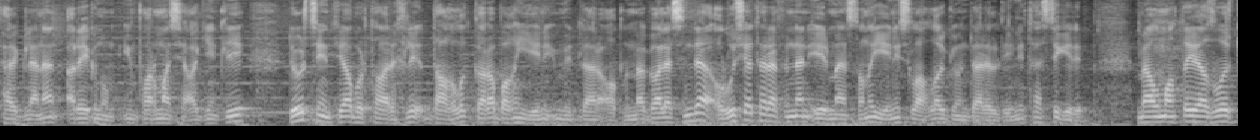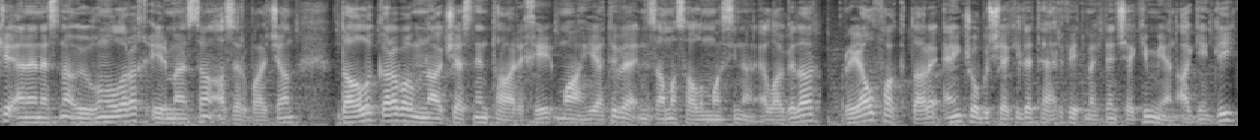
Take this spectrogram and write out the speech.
fərqlənən Regnum İnformasiya Agentliyi 4 sentyabr tarixli Dağlıq Qarabağın yeni ümidləri adlı məqaləsində Rusiya tərəfindən Ermənistana yeni silahlar göndərildiyini təsdiq edib. Məlumatda yazılır ki, ənənəsinə uyğun olaraq Ermənistan-Azərbaycan Dağlıq Qarabağ münaqişəsinin tarixi, mahiyyəti və nizama salınması ilə əlaqədar real faktları ən kobud şəkildə təhrif etməkdən çəkinməyən edilməyən agentlik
